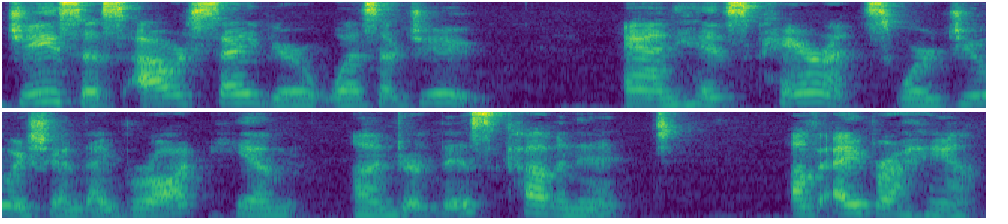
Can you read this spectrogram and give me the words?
Jesus, our Savior, was a Jew, and his parents were Jewish, and they brought him under this covenant of Abraham,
